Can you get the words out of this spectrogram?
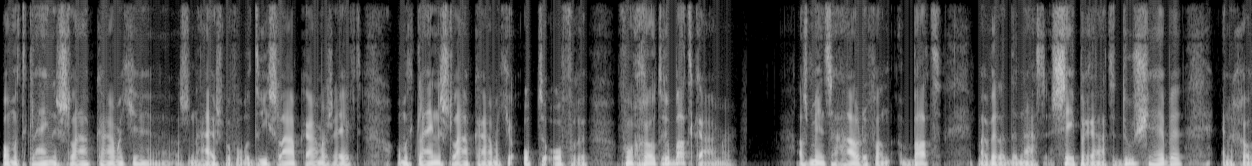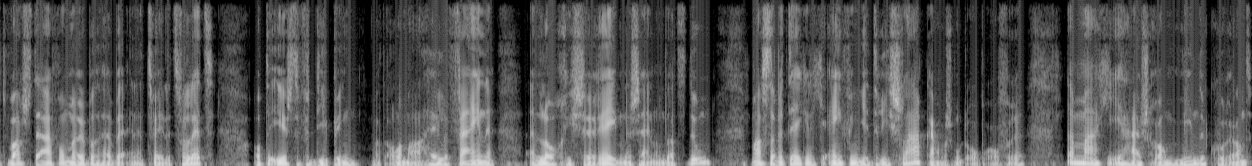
om het kleine slaapkamertje, als een huis bijvoorbeeld drie slaapkamers heeft, om het kleine slaapkamertje op te offeren voor een grotere badkamer. Als mensen houden van bad, maar willen daarnaast een separate douche hebben en een groot wastafelmeubel hebben en een tweede toilet op de eerste verdieping, wat allemaal hele fijne en logische redenen zijn om dat te doen. Maar als dat betekent dat je een van je drie slaapkamers moet opofferen, dan maak je je huis gewoon minder courant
